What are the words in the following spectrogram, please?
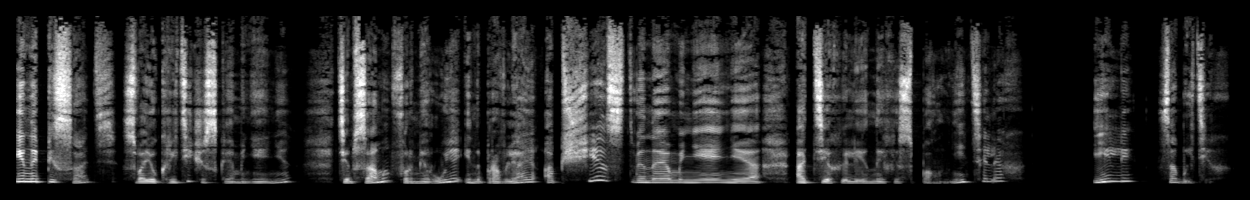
и написать свое критическое мнение, тем самым формируя и направляя общественное мнение о тех или иных исполнителях или событиях.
